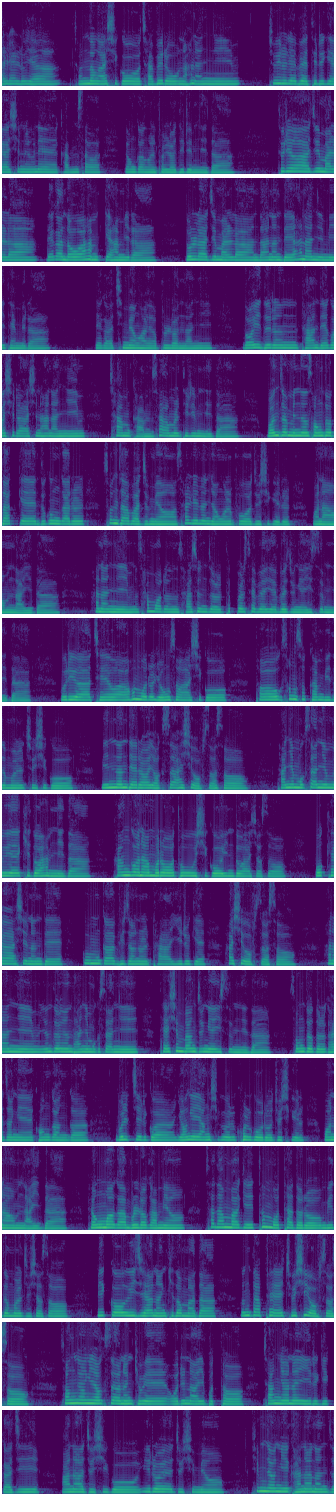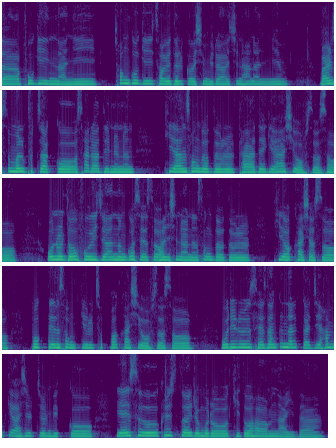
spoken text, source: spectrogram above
할렐루야. 전능하시고 자비로운 하나님, 주일 예배 드리게 하시는 은혜 감사와 영광을 돌려드립니다. 두려워하지 말라. 내가 너와 함께 함이라. 놀라지 말라. 나는 내 하나님이 됨이라. 내가 지명하여 불렀나니 너희들은 다 내 것이라 하신 하나님 참 감사함을 드립니다. 먼저 믿는 성도답게 누군가를 손잡아주며 살리는 영을 부어주시기를 원하옵나이다. 하나님 3월은 사순절 특별 새벽 예배 중에 있습니다. 우리와 죄와 허물을 용서하시고 더욱 성숙한 믿음을 주시고 믿는 대로 역사하시옵소서. 담임 목사님 위해 기도합니다. 강건함으로 도우시고 인도하셔서 목회하시는데 꿈과 비전을 다 이루게 하시옵소서. 하나님 윤동현 담임 목사님 대신방 중에 있습니다. 성도들 가정의 건강과 물질과 영의 양식을 골고루 주시길 원하옵나이다. 병마가 물러가며 사단막이 틈 못하도록 믿음을 주셔서 믿고 의지하는 기도마다 응답해 주시옵소서. 성령이 역사하는 교회 어린아이부터 작년에 이르기까지 안아주시고 위로해 주시며 심령이 가난한 자 복이 있나니 천국이 저희들 것임이라 하신 하나님 말씀을 붙잡고 살아드리는 귀한 성도들 다 되게 하시옵소서 오늘도 보이지 않는 곳에서 헌신하는 성도들 기억하셔서 복된 손길 축복하시옵소서 우리를 세상 끝날까지 함께 하실 줄 믿고 예수 그리스도 이름으로 기도하옵나이다.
